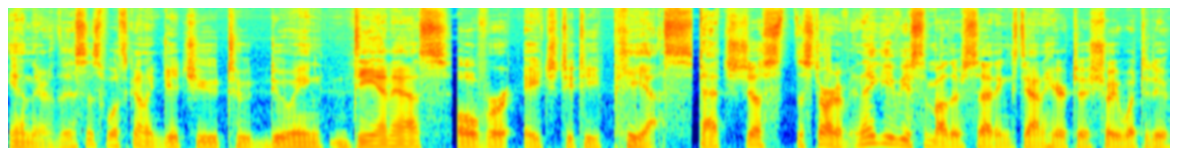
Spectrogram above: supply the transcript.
in there. This is what's going to get you to doing DNS over HTTPS. That's just the start of it. And they give you some other settings down here to show you what to do.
